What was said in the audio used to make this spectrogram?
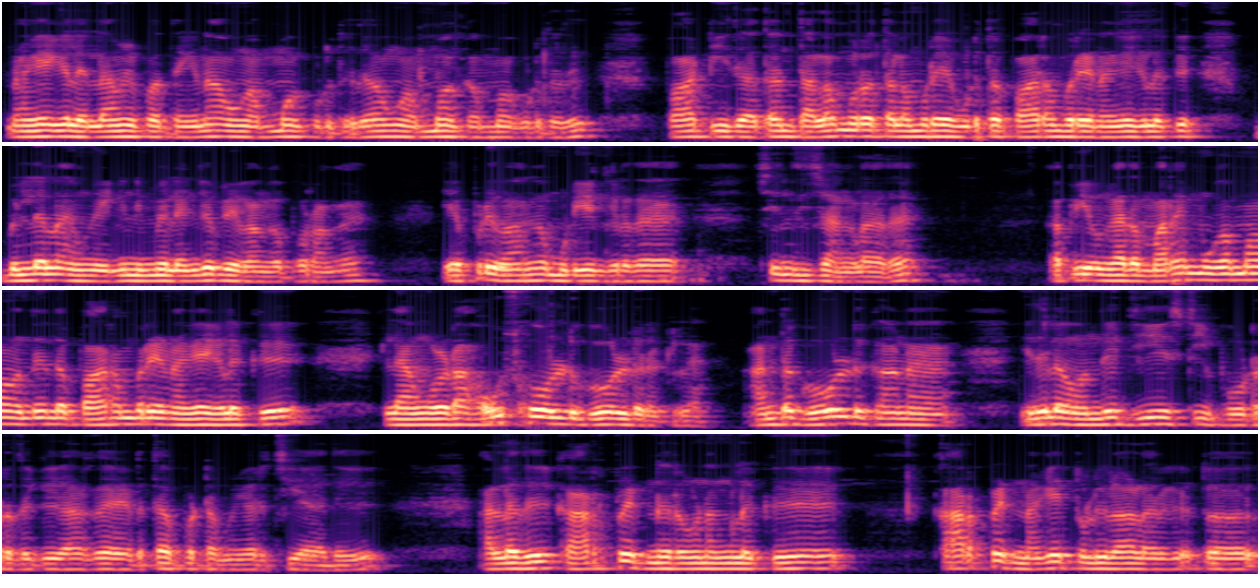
நகைகள் எல்லாமே பார்த்தீங்கன்னா அவங்க அம்மா கொடுத்தது. அவங்க அம்மாவுக்கு அம்மா கொடுத்தது. பாட்டி தாத்தான் தலைமுறை தலைமுறையாக கொடுத்த பாரம்பரிய நகைகளுக்கு பில்லெல்லாம் இவங்க இனிமேல் எங்கே போய் வாங்க போகிறாங்க எப்படி வாங்க முடியுங்கிறத சிந்திச்சாங்களா அதை? அப்போ இவங்க அதை மறைமுகமாக வந்து இந்த பாரம்பரிய நகைகளுக்கு இல்லை அவங்களோட ஹவுஸ் ஹோல்டு கோல்டு இருக்குல்ல அந்த கோல்டுக்கான இதில் வந்து ஜிஎஸ்டி போடுறதுக்காக எடுத்தப்பட்ட முயற்சி அது. அல்லது கார்ப்பரேட் நிறுவனங்களுக்கு கார்ப்பரேட் நகை தொழிலாளர்கள் தொ-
